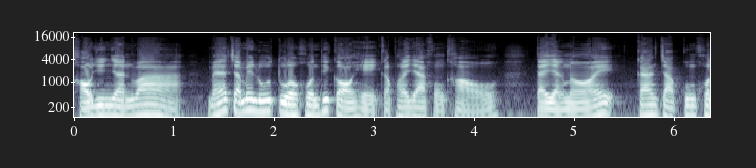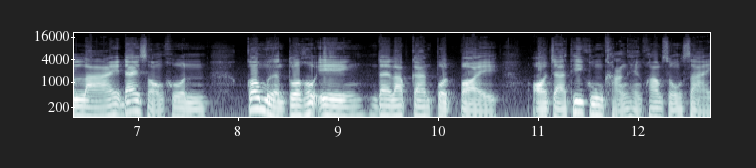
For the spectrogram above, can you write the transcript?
เขายืนยันว่า แม้จะไม่รู้ตัวคนที่ก่อเหตุกับภรรยาของเขา แต่อย่างน้อยการจับกลุ่มคนร้ายได้สองคน ก็เหมือนตัวเขาเองได้รับการปลดปล่อย ออกจากที่คุมขังแห่งความสงสัย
